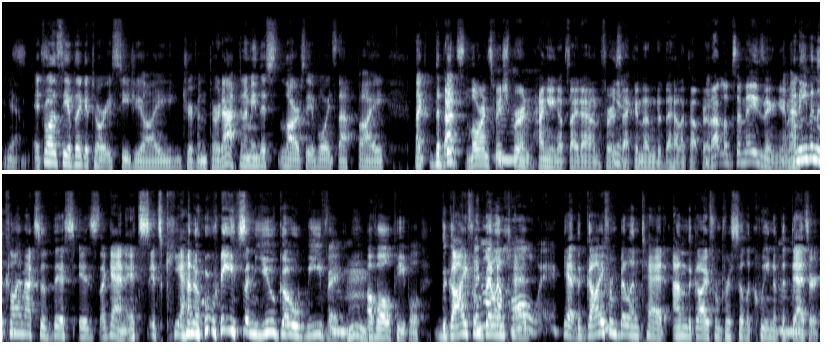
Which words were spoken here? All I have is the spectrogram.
it's, Yeah, it was the obligatory CGI driven third act, and I mean this largely avoids that by like the That's big. Laurence Fishburne hanging upside down for a Yeah. second under the helicopter. That looks amazing, you know. And even the climax of this is again, it's it's Keanu Reeves and Hugo Weaving Mhm. of all people. The guy from In, Bill like, and Ted. hallway. Yeah, the guy from Bill and Ted and the guy from Priscilla Queen of the Mhm. Desert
